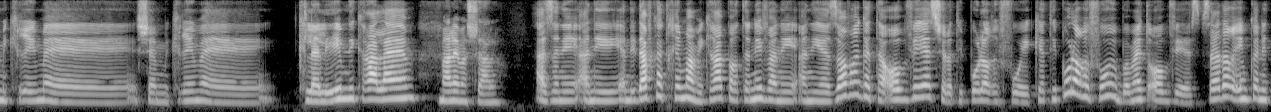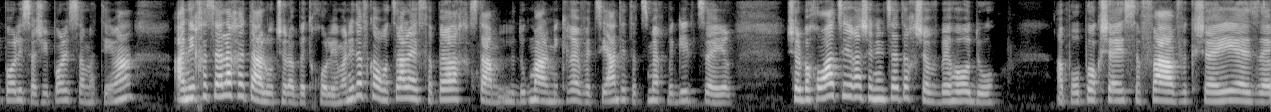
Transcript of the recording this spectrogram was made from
מקרים אה, שהם מקרים אה, כלליים נקרא להם. מה למשל? אז אני, אני, אני דווקא אתחיל מהמקרה הפרטני ואני אעזוב רגע את ה-obvious של הטיפול הרפואי, כי הטיפול הרפואי הוא באמת obvious, בסדר? אם קנית פוליסה שהיא פוליסה מתאימה, אני אכסה לך את העלות של הבית חולים. אני דווקא רוצה לספר לך סתם, לדוגמה על מקרה, וציינת את עצמך בגיל צעיר, של בחורה צעירה שנמצאת עכשיו בהודו, אפרופו קשיי שפה וקשיי איזה,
